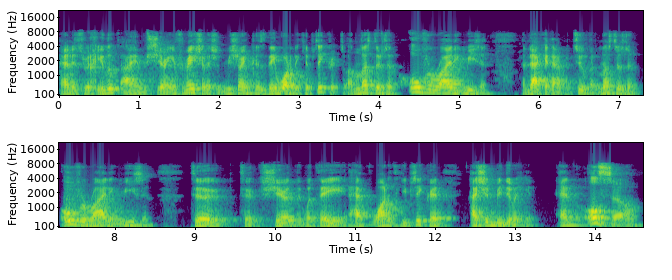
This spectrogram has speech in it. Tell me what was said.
And it's rechilut. I am sharing information I shouldn't be sharing because they wanted to keep secret. So unless there's an overriding reason, and that can happen too, but unless there's an overriding reason to to share what they have wanted to keep secret, I shouldn't be doing it. And also,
